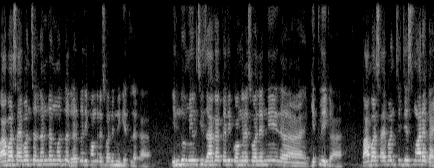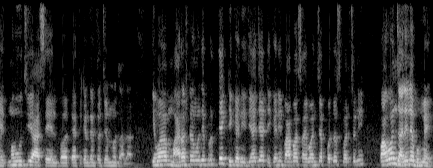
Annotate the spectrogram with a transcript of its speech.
बाबासाहेबांचं लंडनमधलं घर कधी काँग्रेसवाल्यांनी घेतलं का? इंदू मिलची जागा कधी काँग्रेसवाल्यांनी घेतली का? बाबासाहेबांचे जे स्मारक आहेत महूची असेल ब त्या ठिकाणी त्यांचा जन्म झाला. किंवा महाराष्ट्रामध्ये प्रत्येक ठिकाणी ज्या ज्या ठिकाणी बाबासाहेबांच्या पदस्पर्शनी पावन झालेल्या भूमी आहेत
